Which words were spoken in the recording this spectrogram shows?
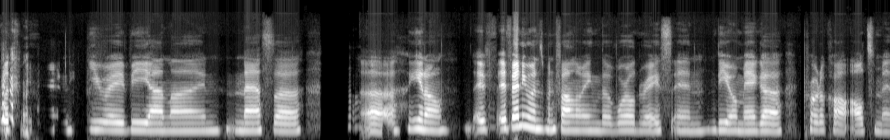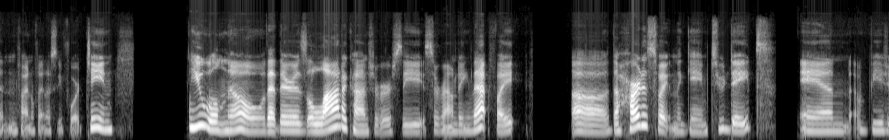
Splatoon, UAV Online, NASA. Uh, you know, if if anyone's been following the world race in the Omega Protocol Ultimate in Final Fantasy XIV, you will know that there is a lot of controversy surrounding that fight. Uh, the hardest fight in the game to date, and be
